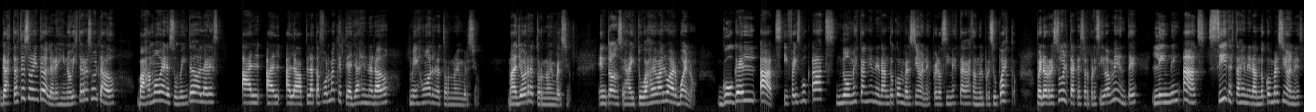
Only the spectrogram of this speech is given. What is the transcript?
gastaste esos 20 dólares y no viste resultado, vas a mover esos 20 dólares a la plataforma que te haya generado mejor retorno de inversión, mayor retorno de inversión. Entonces ahí tú vas a evaluar, bueno, Google Ads y Facebook Ads no me están generando conversiones, pero sí me está gastando el presupuesto. Pero resulta que sorpresivamente LinkedIn Ads sí te está generando conversiones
